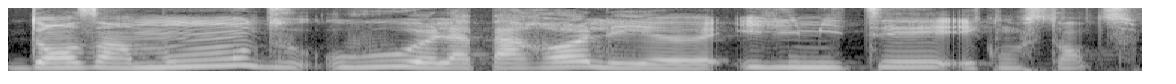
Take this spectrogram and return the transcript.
dans un monde où la parole est illimitée et constante.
